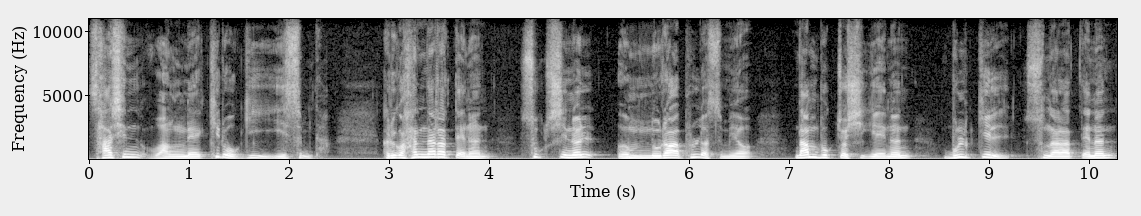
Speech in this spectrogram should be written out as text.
사신 왕래 기록이 있습니다. 그리고 한나라 때는 숙신을 음누라 불렀으며 남북조 시기에는 물길 수나라 때는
